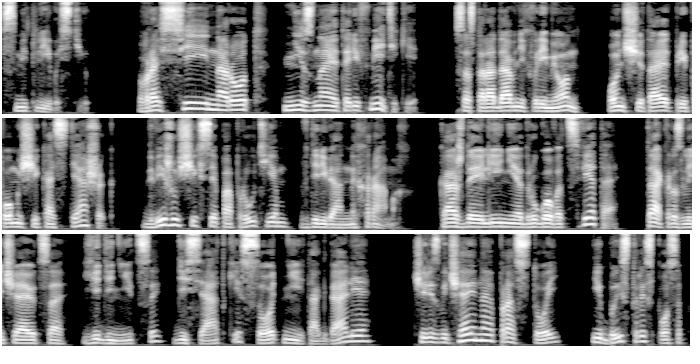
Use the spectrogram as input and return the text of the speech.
сметливостью. В России народ не знает арифметики. Со стародавних времен он считает при помощи костяшек, движущихся по прутьям в деревянных рамах. Каждая линия другого цвета, так различаются единицы, десятки, сотни и так далее, чрезвычайно простой и быстрый способ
